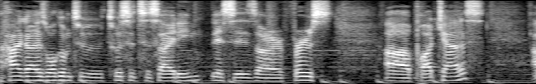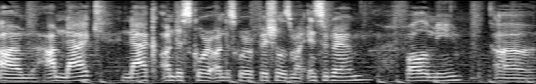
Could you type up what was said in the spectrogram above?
hi guys, welcome to Twisted Society. This is our first uh, podcast. Um, I'm Nak. Nak underscore underscore official is my Instagram. Follow me. Uh,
